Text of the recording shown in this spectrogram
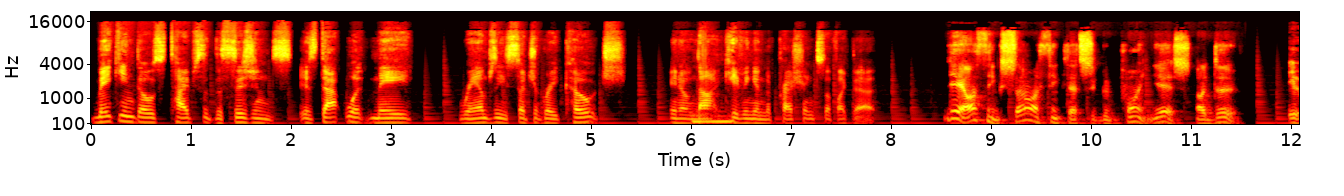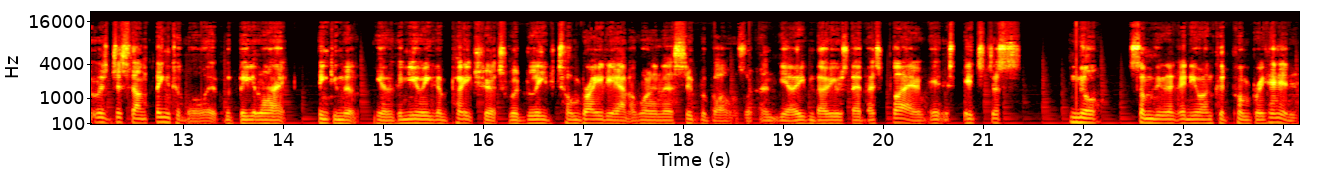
making those types of decisions is that what made Ramsey such a great coach? You know, not mm. giving in the pressure and stuff like that. Yeah, I think so. I think that's a good point. Yes, I do. It was just unthinkable. It would be like thinking that you know the New England Patriots would leave Tom Brady out of one of their Super Bowls, and you know even though he was their best player, it's it's just not something that anyone could comprehend.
